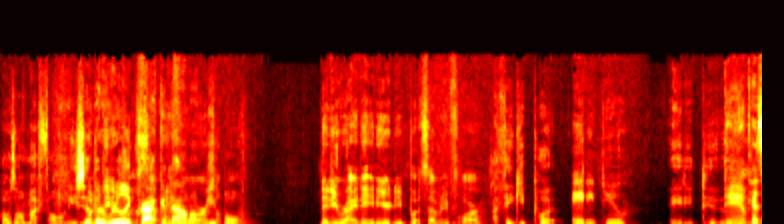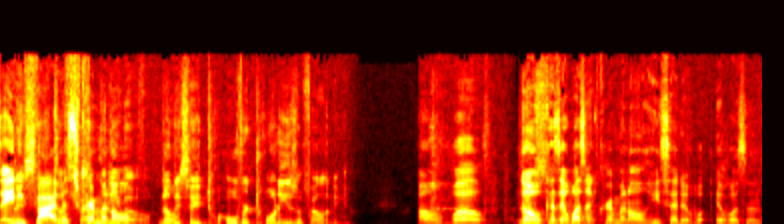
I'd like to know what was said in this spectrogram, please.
I was on my phone. He said What, they're did he really put cracking down 74 on or people. something? Did he write 80 or did he put 74? I think he put 82. 82. Damn. 'Cause they say 85 that's a is criminal. though. No, No. they say tw- over 20 is a felony. Oh well, no, because it wasn't criminal. He said it. wa- It wasn't.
